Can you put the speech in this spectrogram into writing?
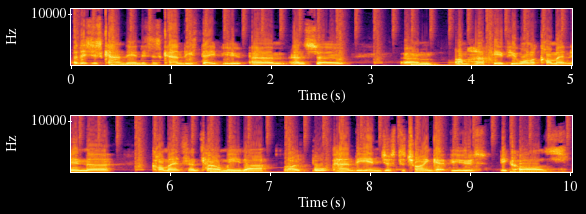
But this is Candy, and this is Candy's debut. Um, and so um, I'm happy if you want to comment in the comments and tell me that I've brought Candy in just to try and get views, because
